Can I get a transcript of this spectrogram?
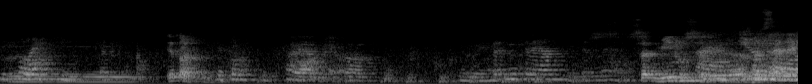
Je to lehký. Mm, Je to lehký. Je to lehký. První se minus sedm. Minus sedmi,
